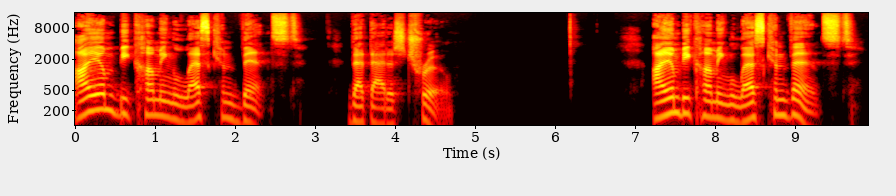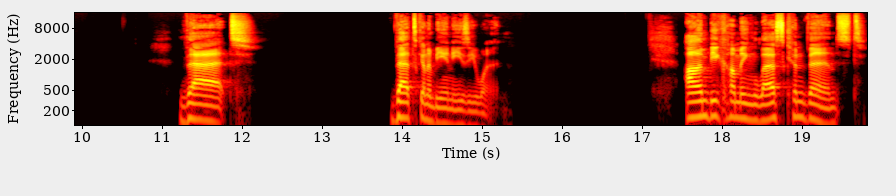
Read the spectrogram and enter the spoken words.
I am becoming less convinced that that is true. I am becoming less convinced that that's going to be an easy win. I'm becoming less convinced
